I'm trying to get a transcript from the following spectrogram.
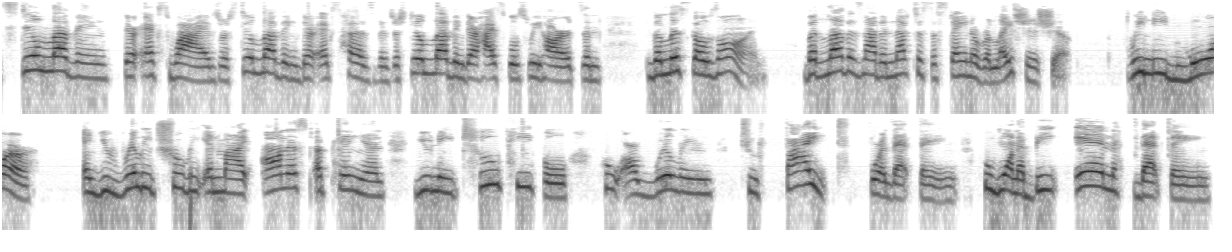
still loving their ex-wives or still loving their ex-husbands or still loving their high school sweethearts and the list goes on but love is not enough to sustain a relationship we need more and you really truly in my honest opinion you need two people who are willing to fight for that thing who want to be in that thing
